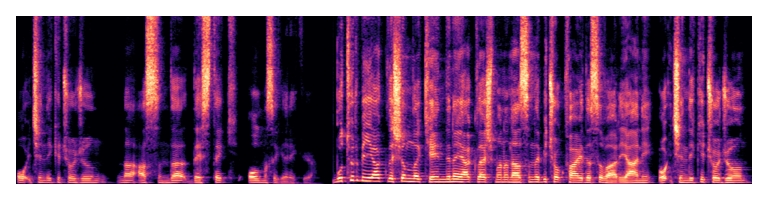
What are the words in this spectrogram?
o içindeki çocuğuna aslında destek olması gerekiyor. Bu tür bir yaklaşımla kendine yaklaşmanın aslında birçok faydası var. Yani o içindeki çocuğun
